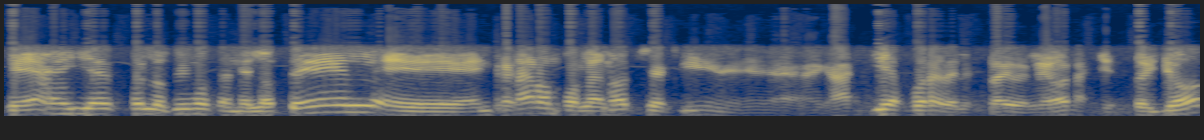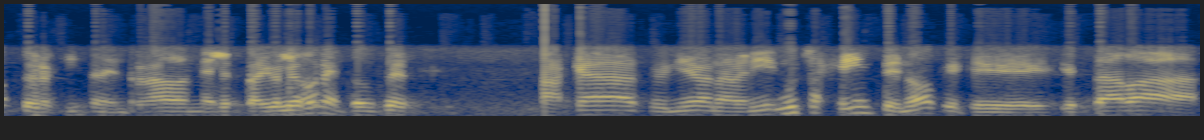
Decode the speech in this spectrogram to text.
Que ahí ya después los vimos en el hotel. Eh, entrenaron por la noche aquí, eh, aquí afuera del Estadio de León. Aquí estoy yo, pero aquí se han entrenado en el Estadio León. Entonces, acá se vinieron a venir mucha gente, ¿no? Que, que, que estaba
